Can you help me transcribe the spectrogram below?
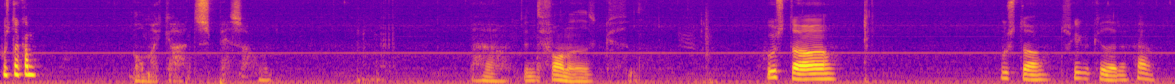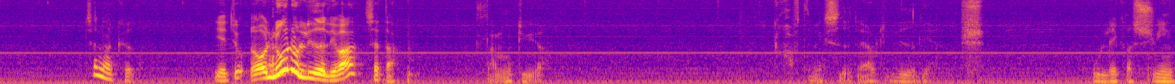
Booster, kom. Oh my god, spasser hun. ah, den får noget kød. Booster. Booster, du skal ikke være ked af det. Her. Tag noget kød. Ja, du... Nå, nu er du liderlig, hva'? Sæt dig. Klamme dyr kraften Det er jo og blive. Ulækre svin.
